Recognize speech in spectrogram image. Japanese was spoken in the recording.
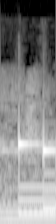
Thank you.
